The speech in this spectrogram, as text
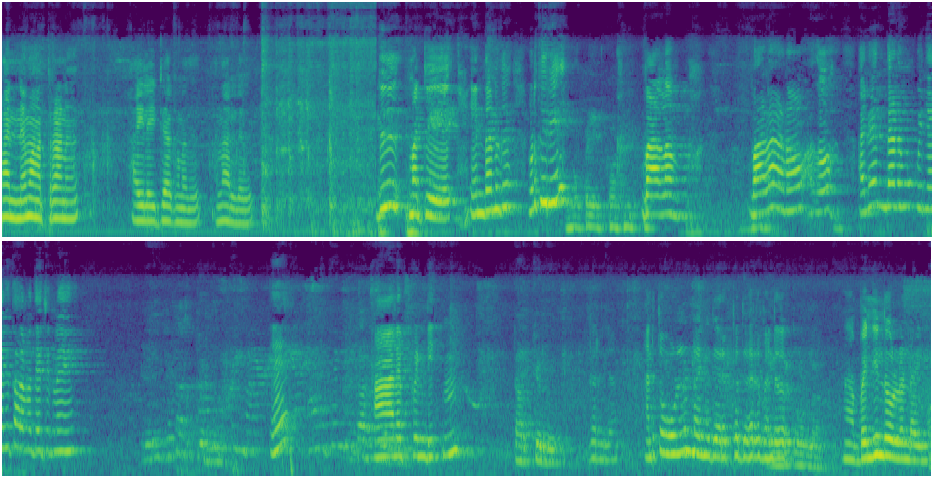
പന്ന മാത്രമാണ് ഹൈലൈറ്റ് ആക്കണത്. നല്ലത്. ഇത് മറ്റേ എന്താണിത്? അവിടെ തിരി? വളം. വളമാണോ അതോ അതിന് എന്താണ് കുഞ്ഞാന് തലമ തേച്ചിക്കണേ ഏ? ആനപ്പിണ്ടി. അതിന്റെ എന്റെ തോളിലുണ്ടായിരുന്നു ഇതുവരെ. ഇപ്പൊ ഇതുവരെ ബെന്റെ ആ ബെന്റിൻ തോളിലുണ്ടായിരുന്നു.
